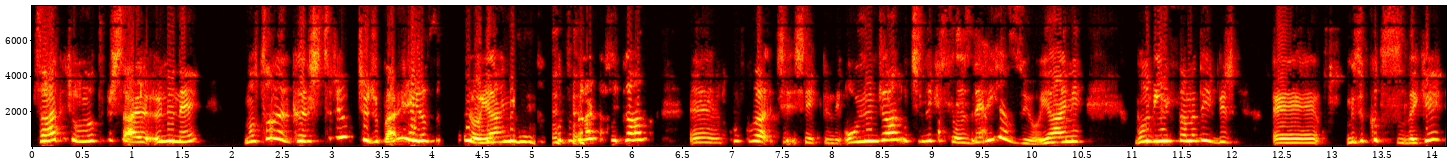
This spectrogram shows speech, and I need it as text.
Sadece unutmuşlar önüne notaları karıştırıyor çocuklar ya yazıyor. Yani kutudan çıkan e, kukla şeklinde oyuncağın içindeki sözleri yazıyor. Yani bunu bir insana değil bir e, müzik kutusundaki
